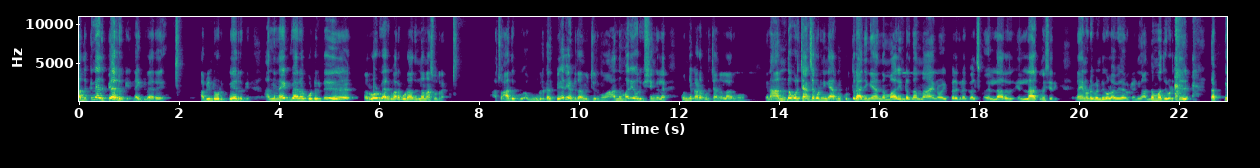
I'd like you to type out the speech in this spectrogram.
அதுக்குன்னே அது பேர் இருக்கு நைட் வேரு அப்படின்ற ஒரு பேர் இருக்கு. அந்த நைட் வேரை போட்டுக்கிட்டு ரோட் வேருக்கு வரக்கூடாதுன்னு தான் நான் சொல்றேன். ஸோ அதுக்கு உங்களுக்கு அது பேரே அப்படிதான் வச்சிருக்கோம். அந்த மாதிரி ஒரு விஷயங்களை கொஞ்சம் கடைப்பிடிச்சா நல்லா இருக்கும் ஏன்னா அந்த ஒரு சான்ஸை கூட நீங்க யாருக்கும் கொடுத்துடாதீங்க. அந்த மாதிரின்றது தான் நான் என்னோட இப்ப இருக்கிற கேர்ள்ஸுக்கும் எல்லாரும் எல்லாருக்குமே சரி. நான் என்னோட வேண்டுகோளாவே தான் வைக்கிறேன். நீங்க அந்த மாதிரி கூட தப்பி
